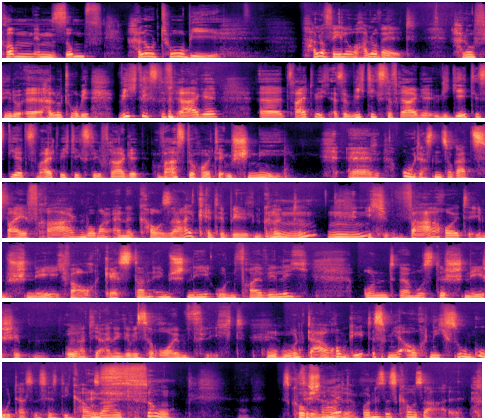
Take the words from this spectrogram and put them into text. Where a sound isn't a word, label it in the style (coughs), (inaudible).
willkommen im Sumpf. Hallo Tobi. Hallo Felo, hallo Welt. Hallo Felo, äh, hallo Tobi. Wichtigste Frage, (laughs) äh, zweitwichtig, also wichtigste Frage, wie geht es dir? Zweitwichtigste Frage, warst du heute im Schnee? Äh, oh, das sind sogar zwei Fragen, wo man eine Kausalkette bilden könnte. Mhm, mhm. ich war heute im Schnee, ich war auch gestern im Schnee unfreiwillig und äh, musste Schnee schippen. Man oh. hat ja eine gewisse Räumpflicht. Mhm. Und darum geht es mir auch nicht so gut. Das ist jetzt die Kausalkette. So. Es korreliert und es ist kausal. (laughs)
